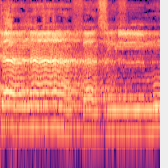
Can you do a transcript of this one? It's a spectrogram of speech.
فليتنافس المتنافسون.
